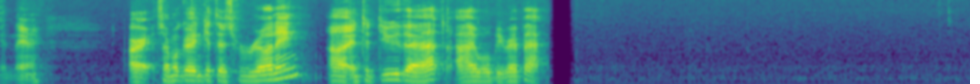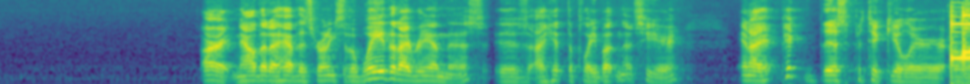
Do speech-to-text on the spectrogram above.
in there. All right, so I'm to go ahead and get this running. Uh, and to do that, I will be right back. All right, now that I have this running, so the way that I ran this is I hit the play button that's here, and I picked this particular uh,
